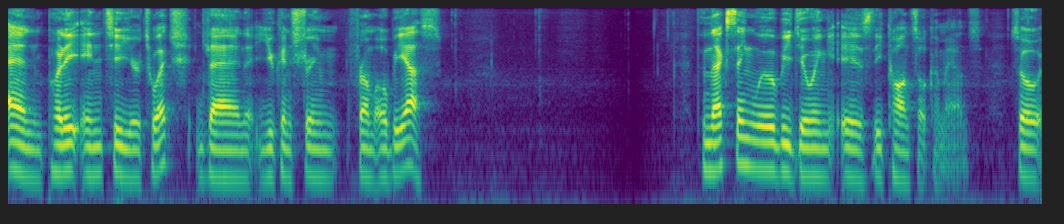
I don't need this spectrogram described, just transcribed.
and put it into your Twitch, then you can stream from OBS. The next thing we will be doing is the console commands. So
